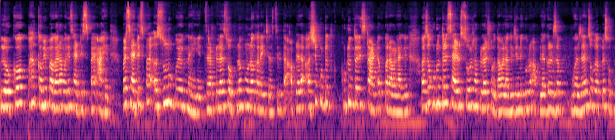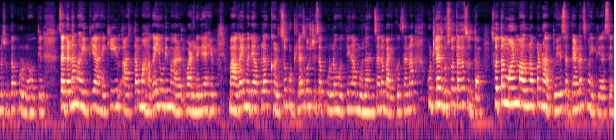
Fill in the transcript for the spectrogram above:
लोक फार कमी पगारामध्ये सॅटिस्फाय आहेत. पण सॅटिस्फाय असून उपयोग नाही आहेत जर आपल्याला स्वप्न पूर्ण करायचे असतील तर आपल्याला असे कुठं कुठून तरी स्टार्टअप करावं लागेल. असं कुठून तरी साईड सोर्स आपल्याला शोधावा लागेल जेणेकरून आपल्या गरजा गरजांसोबत आपले स्वप्नसुद्धा पूर्ण होतील. सगळ्यांना माहिती आहे की आता महागाई एवढी महा वाढलेली आहे. महागाईमध्ये आपला खर्च कुठल्याच गोष्टीचा पूर्ण होत नाही ना. मुलांचा ना बायकोचा ना कुठल्याच गोष्टी स्वतःचा सुद्धा. स्वतः मन मारून आपण राहतो हे सगळ्यांनाच माहिती असेल.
